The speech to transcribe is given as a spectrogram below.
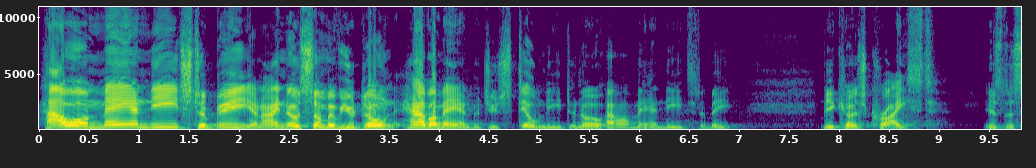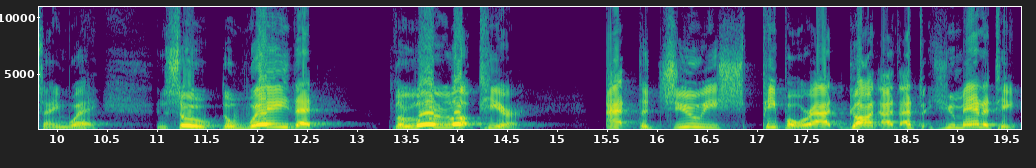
How a man needs to be. And I know some of you don't have a man, but you still need to know how a man needs to be. Because Christ is the same way. And so the way that the Lord looked here at the Jewish people or at God, at, at humanity,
